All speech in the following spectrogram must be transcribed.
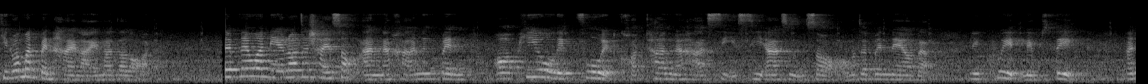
คิดว่ามันเป็นไฮไลท์มาตลอดเล็บในวันนี้เราจะใช้ 2 อันนะคะนหนึงเป็น Opal Lip Fluid Cotton นะคะ สี CR02 จะเป็นแนวแบบ Liquid Lipstick อัน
